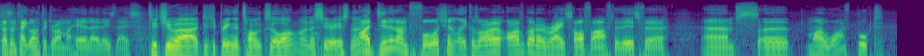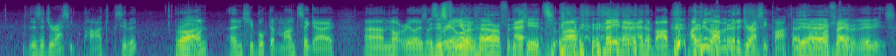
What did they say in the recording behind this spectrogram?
Doesn't take long to dry my hair though these days. Did you uh, did you bring the togs along on a serious note? I didn't, unfortunately, because I I've got to race off after this for. Um, s uh, my wife booked. There's a Jurassic Park exhibit right. on, and she booked it months ago. Um, not really. Is this for you and her or for the Uh, kids? well, me, her, and the bub. I do love a bit of Jurassic Park, though. It's one of my okay. favourite movies.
